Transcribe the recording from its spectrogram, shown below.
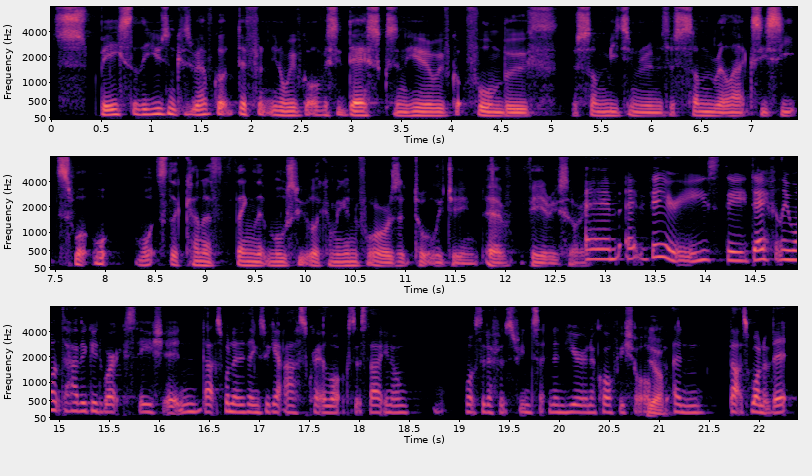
space are they using? Because we have got different, you know, we've got obviously desks in here, we've got phone booth, there's some meeting rooms, there's some relaxy seats. What what what's the kind of thing that most people are coming in for, or is it totally change uh, vary? Sorry. Um, it varies. They definitely want to have a good workstation. That's one of the things we get asked quite a lot because it's that you know, what's the difference between sitting in here in a coffee shop, yeah. and that's one of it.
